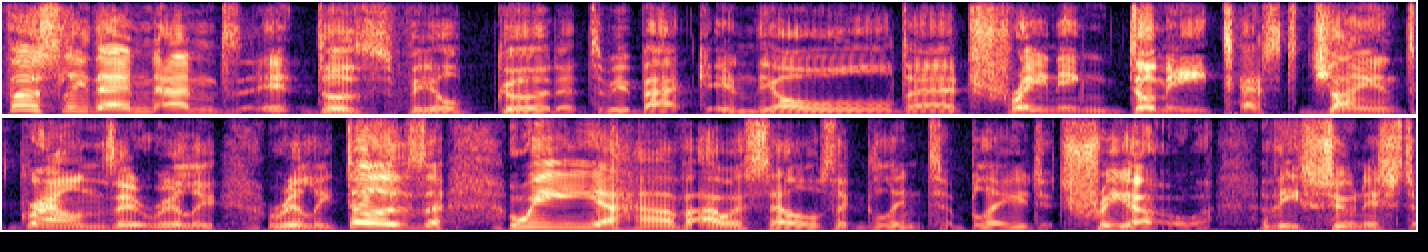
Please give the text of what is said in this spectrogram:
Firstly, then, and it does feel good to be back in the old uh, training dummy test giant grounds. It really, really does. We have ourselves Glint Blade Trio, the soonest,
